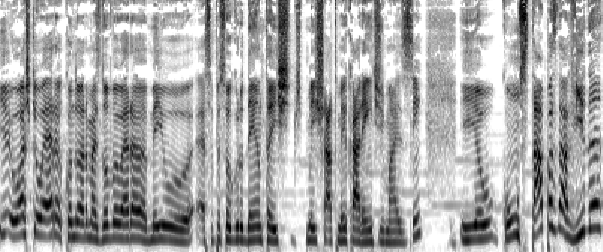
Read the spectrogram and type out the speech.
e Eu acho que eu era, quando eu era mais novo, eu era meio essa pessoa grudenta e meio chato, meio carente demais, assim. E eu, com os tapas da vida,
